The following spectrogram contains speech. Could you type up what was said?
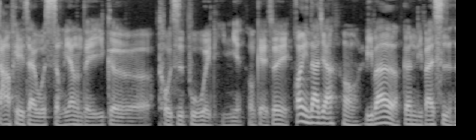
搭配在我什么样的一个投资部位里面？OK，所以欢迎大家哦，礼拜二跟礼拜四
